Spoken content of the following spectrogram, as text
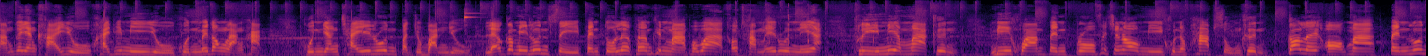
3 ก็ยังขายอยู่ ใครที่มีอยู่คุณไม่ต้องหลังหัก คุณยังใช้รุ่นปัจจุบันอยู่ แล้วก็มีรุ่น 4 เป็นตัวเลือกเพิ่มขึ้นมา เพราะว่าเขาทำให้รุ่นนี้พรีเมียมมากขึ้น มีความเป็นโปรเฟชชั่นอลมีคุณภาพสูงขึ้น ก็เลยออกมาเป็นรุ่น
